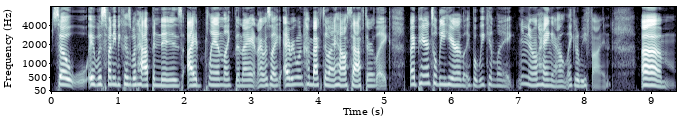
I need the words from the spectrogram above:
So it was funny because what happened is I had planned like the night and I was like, everyone come back to my house after, like, my parents will be here, like, but we can, like, you know, hang out, like, it'll be fine. Um,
